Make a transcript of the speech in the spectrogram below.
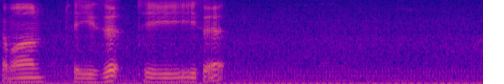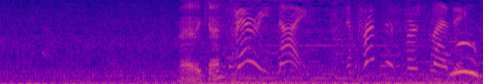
Come on, tease it, tease it. There we. Very nice. Impressive first landing.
